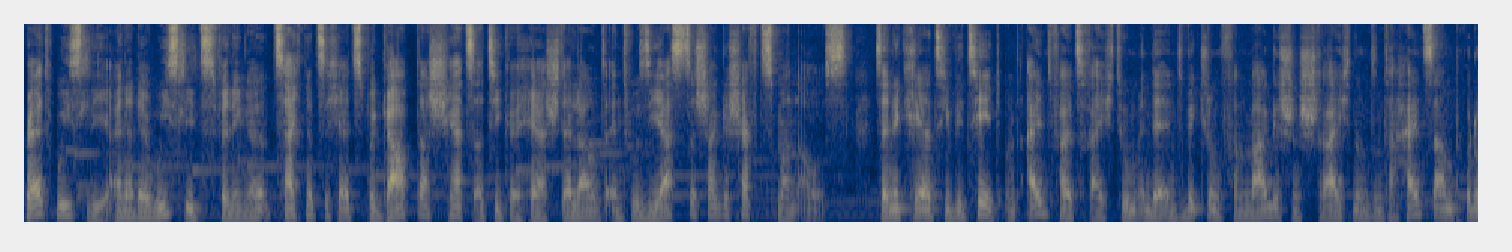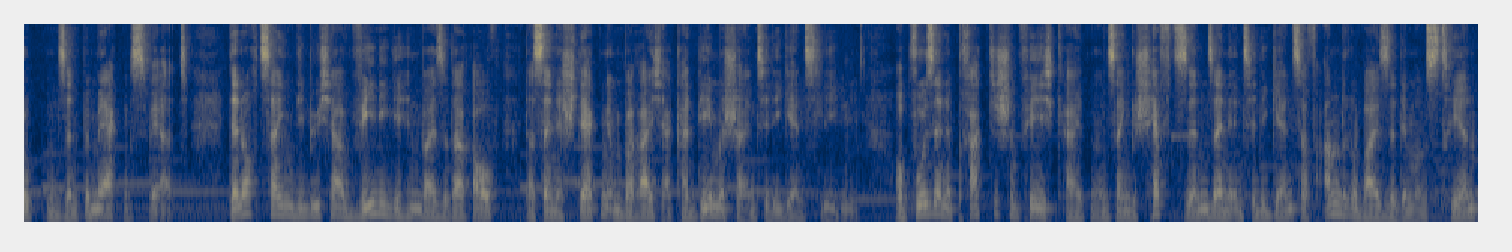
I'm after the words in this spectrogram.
Fred Weasley, einer der Weasley-Zwillinge, zeichnet sich als begabter Scherzartikelhersteller und enthusiastischer Geschäftsmann aus. Seine Kreativität und Einfallsreichtum in der Entwicklung von magischen Streichen und unterhaltsamen Produkten sind bemerkenswert. Dennoch zeigen die Bücher wenige Hinweise darauf, dass seine Stärken im Bereich akademischer Intelligenz liegen. Obwohl seine praktischen Fähigkeiten und sein Geschäftssinn seine Intelligenz auf andere Weise demonstrieren,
